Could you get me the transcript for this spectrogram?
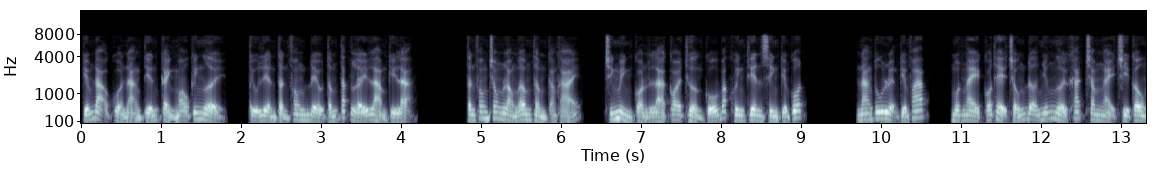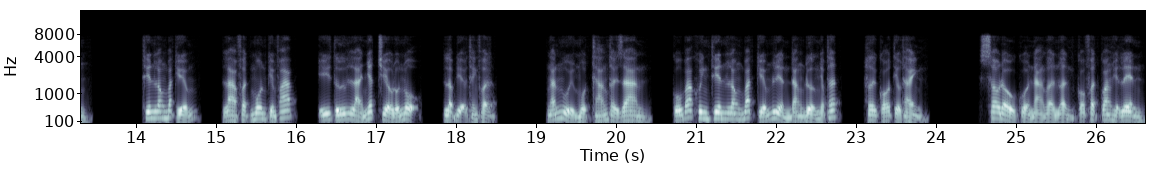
Kiếm đạo của nàng tiến cảnh mau kinh người, tự liền Tần Phong đều tấm tắc lấy làm kỳ lạ. Tần Phong trong lòng âm thầm cảm khái, chính mình còn là coi thường Cố Bác huynh thiên sinh kiếm cốt. Nàng tu luyện kiếm pháp, một ngày có thể chống đỡ những người khác trăm ngày chi công. Thiên Long Bát kiếm là Phật môn kiếm pháp, ý tứ là nhất triều đốn ngộ, lập địa thành Phật. Ngắn ngủi một tháng thời gian, Cố Bác huynh Thiên Long Bát kiếm liền đăng đường nhập thất, hơi có tiểu thành. Sau đầu của nàng ẩn ẩn có Phật quang hiện lên,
